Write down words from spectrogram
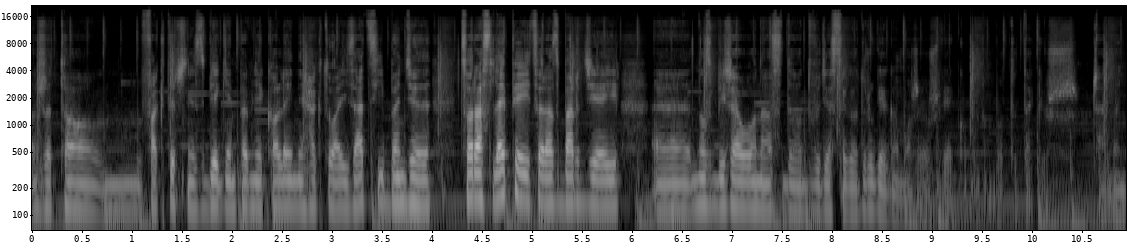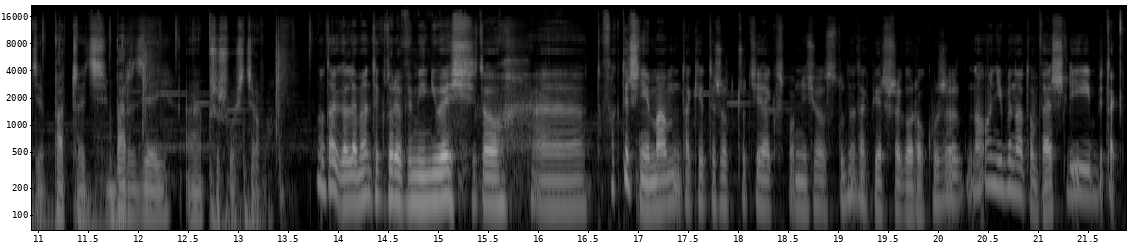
e, że to mm, faktycznie z biegiem pewnie kolejnych aktualizacji będzie coraz lepiej i coraz bardziej e, no, zbliżało nas do 22 może już wieku, no, bo to tak już trzeba będzie patrzeć bardziej e, przyszłościowo. No tak, elementy, które wymieniłeś, to, e, to faktycznie mam takie też odczucie, jak wspomnieć o studentach pierwszego roku, że no oni by na to weszli i by tak,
